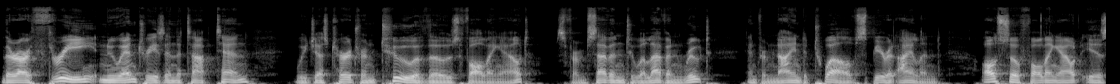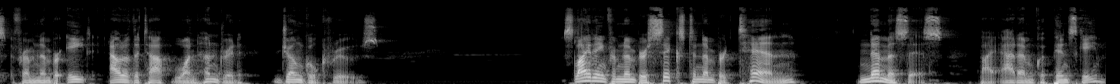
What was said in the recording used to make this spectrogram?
There are three new entries in the top 10. We just heard from two of those falling out. From 7 to 11 Root, and from 9 to 12 Spirit Island. Also falling out is from number 8 out of the top 100 Jungle Cruise. Sliding from number 6 to number 10, Nemesis by Adam Kwapiński,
